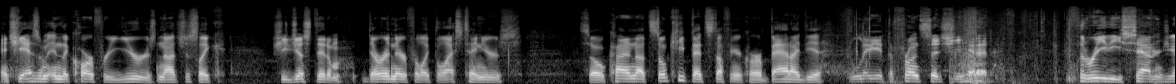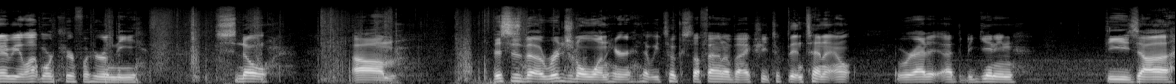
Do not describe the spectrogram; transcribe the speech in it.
And she has them in the car for years, not just like she just did them. They're in there for like the last 10 years. So kind of nuts. Don't keep that stuff in your car. Bad idea. The lady at the front said she had three of these Saturns. You gotta be a lot more careful here in the snow. Um, this is the original one here that we took stuff out of. I actually took the antenna out. We are at it at the beginning. These uh,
